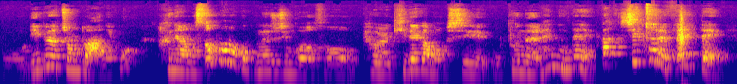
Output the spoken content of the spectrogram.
뭐 리뷰 요청도 아니고 그냥 써보라고 보내주신 거여서 별 기대감 없이 오픈을 했는데 딱 시트를 뺄때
